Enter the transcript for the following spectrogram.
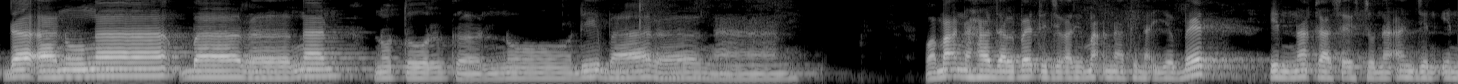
da anu barengan nutur genu dibarengan. Wa makna hadzal bait jeung ari makna tina ieu bait innaka saistuna anjeun in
